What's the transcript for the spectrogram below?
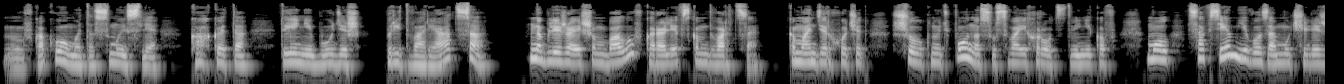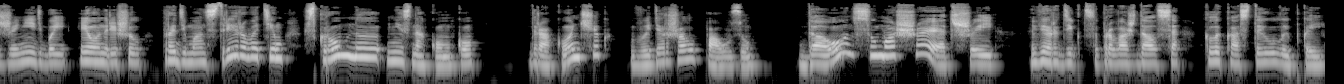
«В каком это смысле? Как это? Ты не будешь притворяться?» «На ближайшем балу в королевском дворце», Командир хочет щелкнуть по носу своих родственников, мол, совсем его замучили с женитьбой, и он решил продемонстрировать им скромную незнакомку. Дракончик выдержал паузу. «Да он сумасшедший!» — вердикт сопровождался клыкастой улыбкой.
